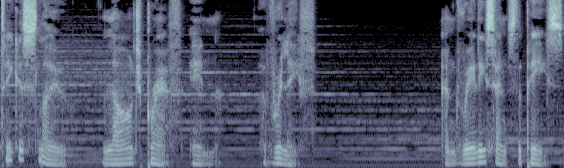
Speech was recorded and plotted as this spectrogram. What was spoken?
Take a slow, large breath in of relief and really sense the peace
